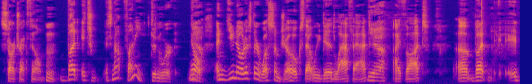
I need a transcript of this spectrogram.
Star Trek film. But it's it's not funny. Didn't work. No, Yeah. and you noticed there was some jokes that we did laugh at. Yeah. I thought, um, but it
